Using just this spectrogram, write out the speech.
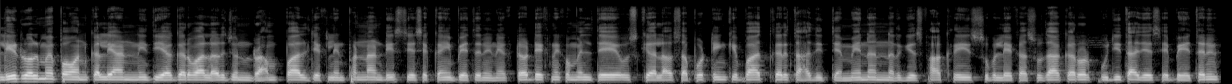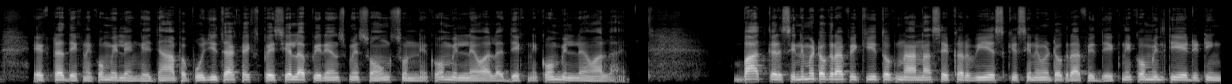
Lead role में पवन कल्याण, निधि अग्रवाल, अर्जुन रामपाल जैकलिन फर्नांडिस जैसे कई बेहतरीन एक्टर देखने को मिलते हैं। उसके अलावा सपोर्टिंग की बात करें तो आदित्य मेनन, नरगिस फाखरी सुबलेखा सुधाकर और पूजिता जैसे बेहतरीन एक्टर देखने को मिलेंगे, जहाँ पर पूजिता का एक स्पेशल अपीयरेंस में सॉन्ग सुनने को मिलने वाला, देखने को मिलने वाला है। बात करें सिनेमेटोग्राफी की तो नाना शेखर वी एस की सिनेमेटोग्राफी देखने को मिलती है एडिटिंग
